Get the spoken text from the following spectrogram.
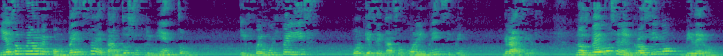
Y esa fue la recompensa de tanto sufrimiento. Y fue muy feliz porque se casó con el príncipe. Gracias. Nos vemos en el próximo video.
